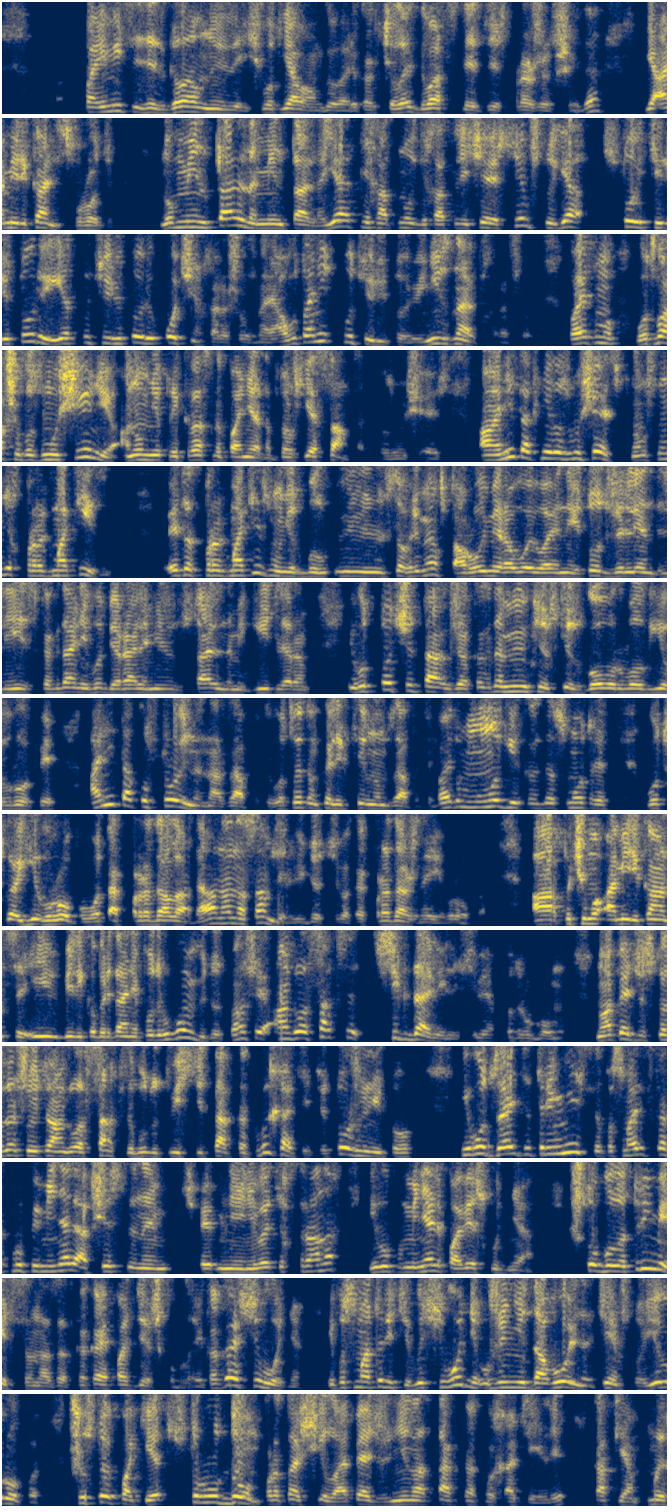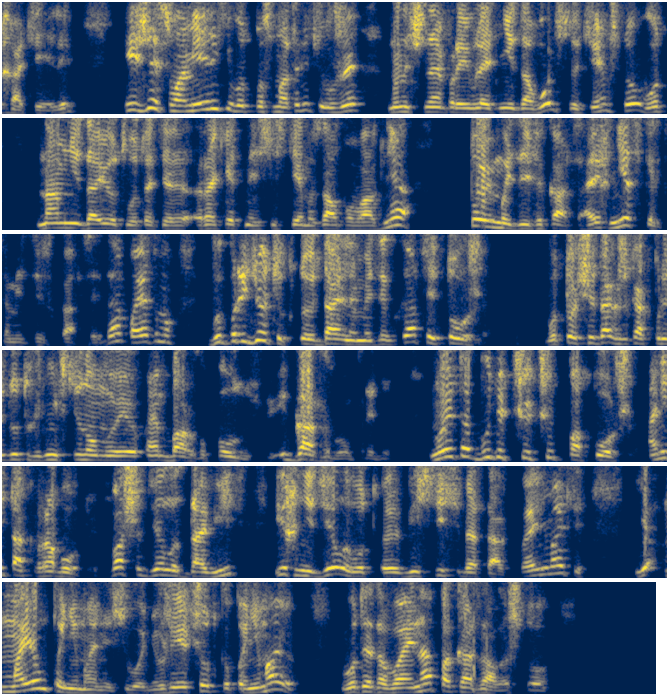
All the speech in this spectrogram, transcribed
поймите здесь главную вещь. Вот я вам говорю, как человек 20 лет здесь проживший, да, я американец вроде бы, но ментально, ментально я от них, от многих отличаюсь тем, что я с той территории, я ту территорию очень хорошо знаю, а вот они ту территорию не знают хорошо. Поэтому вот ваше возмущение, оно мне прекрасно понятно, потому что я сам так возмущаюсь. А они так не возмущаются, потому что у них прагматизм этот прагматизм у них был со времен Второй мировой войны, тот же Ленд-Лиз, когда они выбирали между Сталином и Гитлером. И вот точно так же, когда Мюнхенский сговор был в Европе, они так устроены на Западе, вот в этом коллективном Западе. Поэтому многие, когда смотрят, вот как Европа вот так продала, да, она на самом деле ведет себя как продажная Европа. А почему американцы и Великобритания по-другому ведут? Потому что англосаксы всегда вели себя по-другому. Но опять же сказать, что эти англосаксы будут вести так, как вы хотите, тоже не то. И вот за эти три месяца посмотрите, как вы поменяли общественное мнение в этих странах, и вы поменяли повестку дня что было три месяца назад, какая поддержка была, и какая сегодня. И посмотрите, вы сегодня уже недовольны тем, что Европа шестой пакет с трудом протащила, опять же, не на так, как вы хотели, как я, мы хотели. И здесь в Америке, вот посмотрите, уже мы начинаем проявлять недовольство тем, что вот нам не дают вот эти ракетные системы залпового огня, той модификации, а их несколько модификаций, да, поэтому вы придете к той дальней модификации тоже. Вот точно так же, как придут к нефтяному эмбаргу полностью, и газовому придут. Но это будет чуть-чуть попозже. Они так работают. Ваше дело давить, их не дело вот э, вести себя так. Понимаете? Я, в моем понимании сегодня, уже я четко понимаю, вот эта война показала, что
